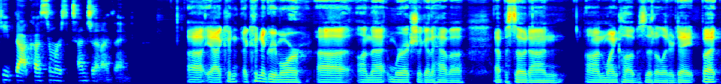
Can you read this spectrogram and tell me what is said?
keep that customer's attention i think uh, yeah, I couldn't I couldn't agree more uh, on that. And we're actually going to have a episode on on wine clubs at a later date. But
